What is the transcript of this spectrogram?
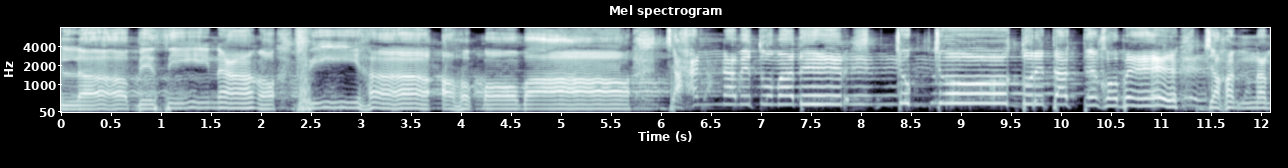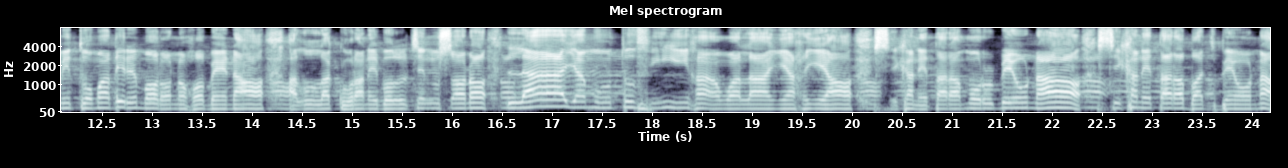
লাবিসিনা ফিহা আহকবা জাহান্নামে তোমাদের যুগ যুগ ধরে থাকতে হবে। জাহান্নামে তোমাদের মরণ হবে না। আল্লাহ কোরআনে বলছেন ওয়ালা সেখানে তারা মরবেও না, সেখানে তারা বাঁচবেও না।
